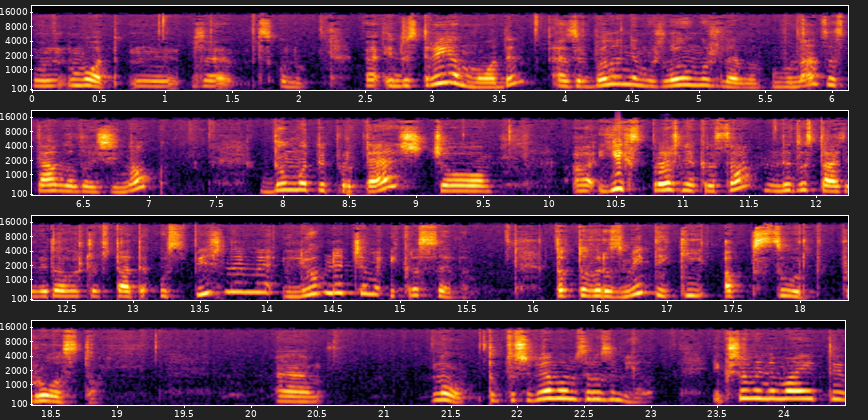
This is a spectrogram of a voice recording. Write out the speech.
От, це, секунду. Е, Індустрія моди е, зробила неможливо можливим. Вона заставила жінок думати про те, що е, їх справжня краса недостатня для того, щоб стати успішними, люблячими і красивими. Тобто, ви розумієте, який абсурд просто. Е, ну, тобто, щоб я вам зрозуміла, якщо ви не маєте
